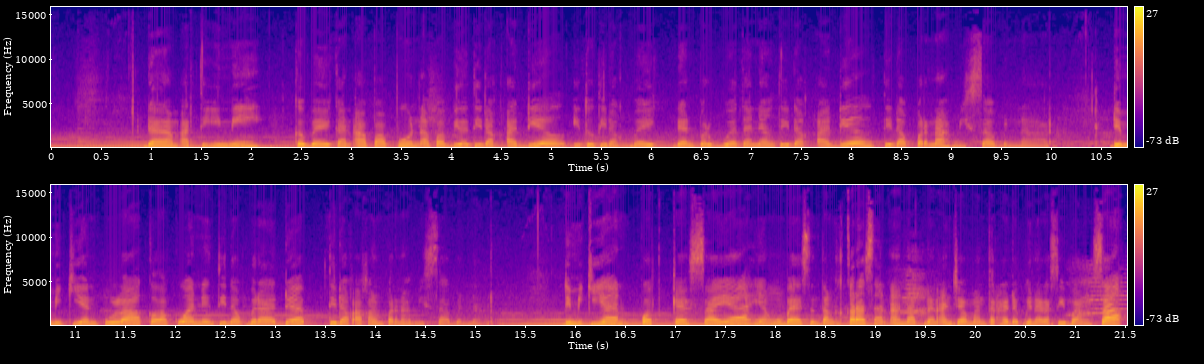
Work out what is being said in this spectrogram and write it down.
Dalam arti ini, Kebaikan apa pun apabila tidak adil itu tidak baik dan perbuatan yang tidak adil tidak pernah bisa benar. Demikian pula kelakuan yang tidak beradab tidak akan pernah bisa benar. Demikian podcast saya yang membahas tentang kekerasan anak dan ancaman terhadap generasi bangsa.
